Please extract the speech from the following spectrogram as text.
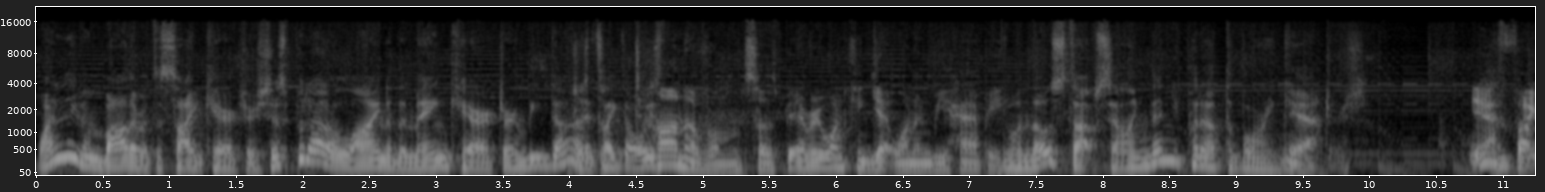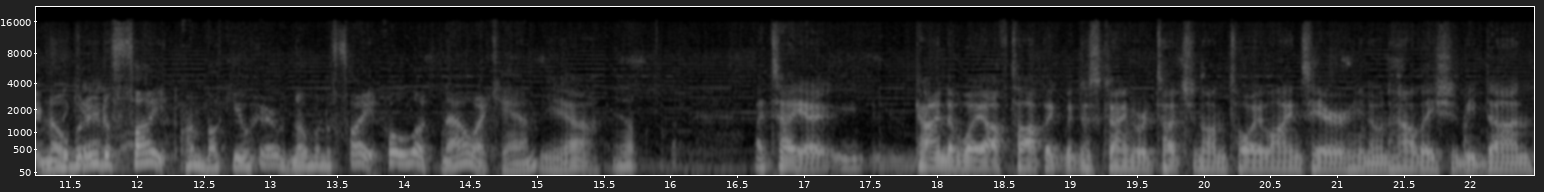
why did they even bother with the side characters? Just put out a line of the main character and be done. it's like always ton of them, so everyone can get one and be happy. when those stop selling, then you put out the boring characters. yeah. But like- nobody to fight. I'm Bucky O'Hare with no one to fight. Oh look, now I can. Yeah. Yep. I tell you, kind of way off topic, but just kind of we're touching on toy lines here, you know, and how they should be done.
